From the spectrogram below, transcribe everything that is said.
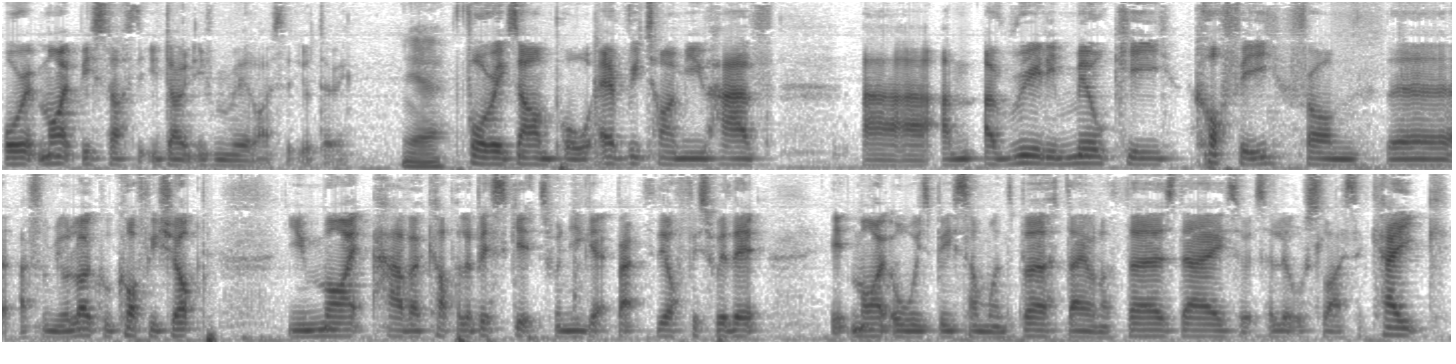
or it might be stuff that you don't even realise that you're doing yeah, for example, every time you have uh, a, a really milky coffee from the uh, from your local coffee shop, you might have a couple of biscuits when you get back to the office with it. It might always be someone's birthday on a Thursday, so it's a little slice of cake.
